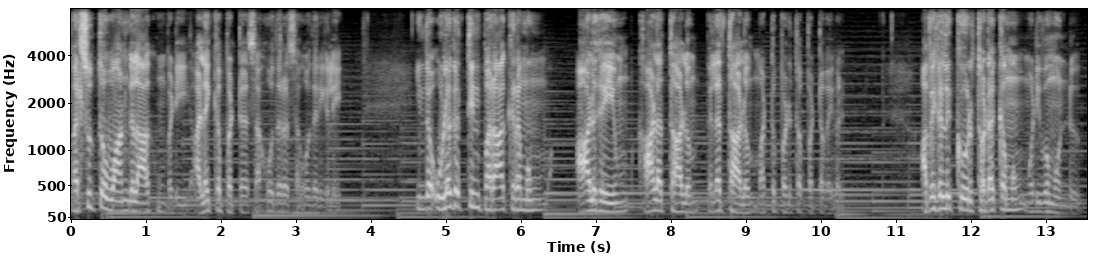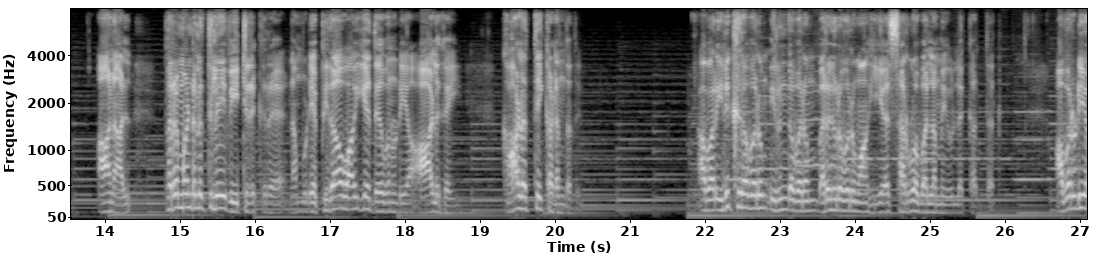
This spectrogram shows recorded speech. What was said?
பரிசுத்தவான்களாகும்படி அழைக்கப்பட்ட சகோதர சகோதரிகளே இந்த உலகத்தின் பராக்கிரமும் ஆளுகையும் காலத்தாலும் பலத்தாலும் மட்டுப்படுத்தப்பட்டவைகள். அவைகளுக்கு ஒரு தொடக்கமும் முடிவும் உண்டு. ஆனால் பெருமண்டலத்திலே வீற்றிருக்கிற நம்முடைய பிதாவாகிய தேவனுடைய ஆளுகை காலத்தை கடந்தது. அவர் இருக்கிறவரும் இருந்தவரும் வருகிறவருமாகிய சர்வ வல்லமையுள்ள கத்தர் அவருடைய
